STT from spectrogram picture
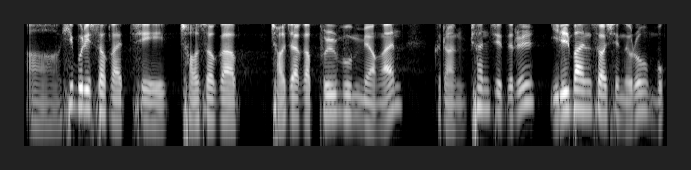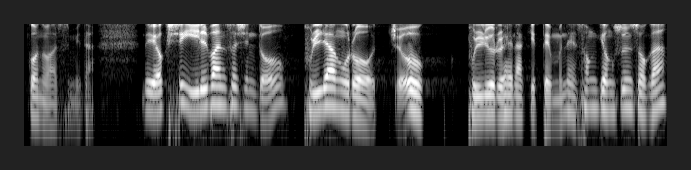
어, 히브리서 같이 저서가 저자가 불분명한 그런 편지들을 일반 서신으로 묶어 놓았습니다. 근데 역시 일반 서신도 분량으로 쭉 분류를 해놨기 때문에 성경 순서가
